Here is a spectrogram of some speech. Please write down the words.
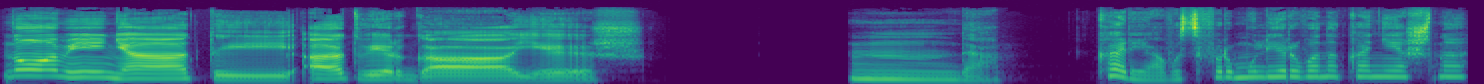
но меня ты отвергаешь». М-да, коряво сформулировано, конечно,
